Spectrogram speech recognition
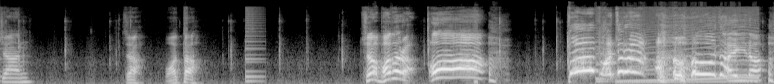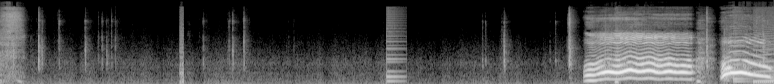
짠 자, 왔다. 자, 받아라! 어! 아, 받아라! 어, 다행이다. 어, 어, 어, 어.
